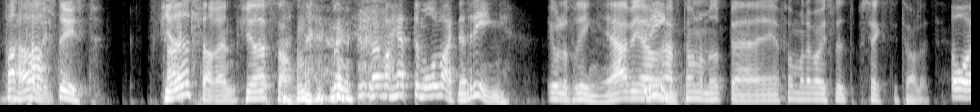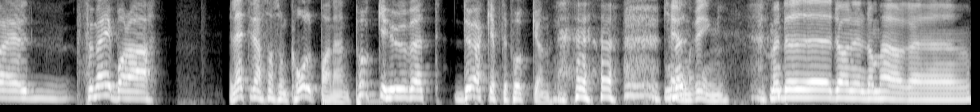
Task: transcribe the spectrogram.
Fantastiskt! Fjösaren. Fjösaren. men, men vad hette målvakten? Ring? Olof Ring. Ja, vi har Ring. haft honom uppe. Får mig det var i slutet på 60-talet. Och eh, för mig bara... Det lät ju nästan som Kolpanen. Puck i huvudet, dök efter pucken. Ken Men- Ring. Men du eh, Daniel, de här eh,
